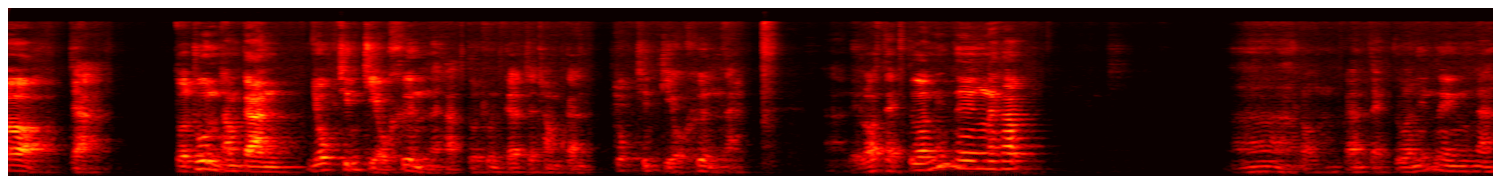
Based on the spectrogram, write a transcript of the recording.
ก็จะตัวทุ่นทำการยกชิ้นเกี่ยวขึ้นนะครับ ตัวทุ่นก็จะทำการยกชิ้นเกี่ยวขึ้นนะเดี๋ยวเราแตกตัวนิดนึงนะครับอ่าเราทำการแตกตัวนิดนึงนะ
